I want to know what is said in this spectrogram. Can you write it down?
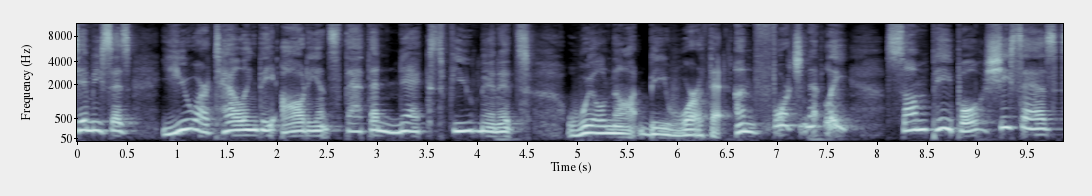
Timmy says, you are telling the audience that the next few minutes will not be worth it. Unfortunately, some people, she says,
